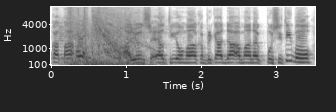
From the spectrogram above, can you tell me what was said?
katao. Ayon sa LTO mga kabrigada, ang mga nagpositibo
